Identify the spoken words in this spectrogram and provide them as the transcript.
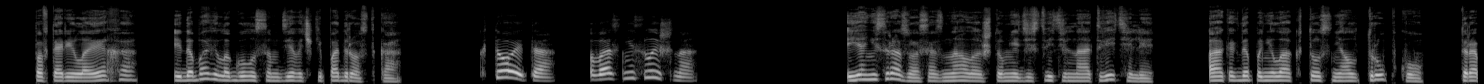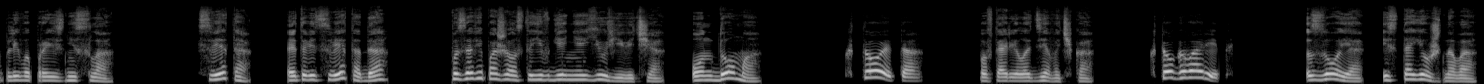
— повторила эхо и добавила голосом девочки-подростка. «Кто это? Вас не слышно». Я не сразу осознала, что мне действительно ответили, а когда поняла, кто снял трубку, торопливо произнесла. «Света? Это ведь Света, да? Позови, пожалуйста, Евгения Юрьевича. Он дома?» «Кто это?» — повторила девочка. «Кто говорит?» Зоя из Таежного.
